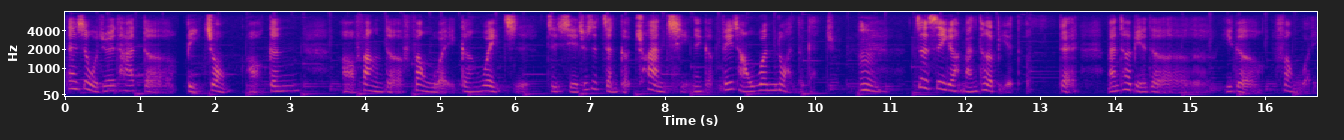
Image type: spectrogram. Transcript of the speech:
但是我觉得它的比重哦跟呃放的氛围跟位置这些，就是整个串起那个非常温暖的感觉，嗯，这是一个蛮特别的，对，蛮特别的一个氛围，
